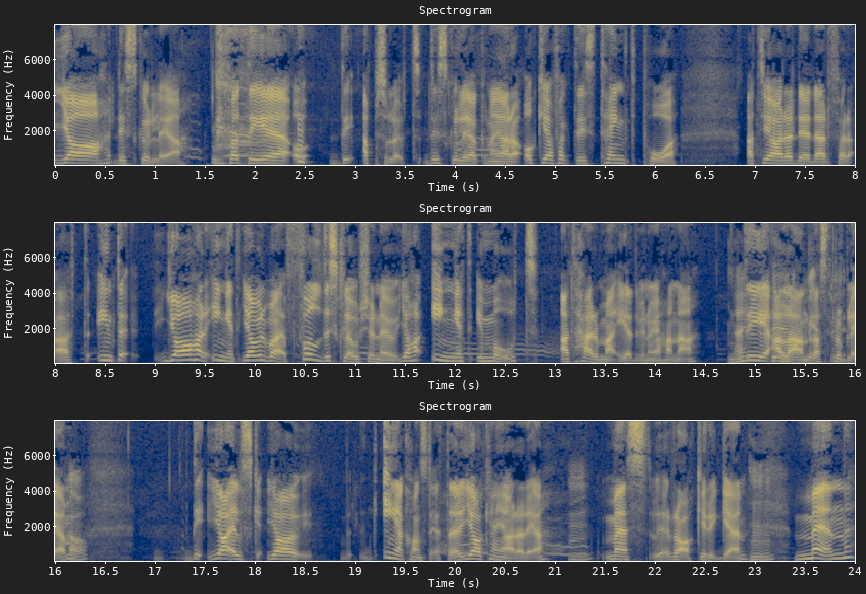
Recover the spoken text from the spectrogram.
Ja, det skulle jag. För att det är, det, absolut, det skulle jag kunna göra. Och jag har faktiskt tänkt på att göra det därför att, inte, jag har inget, jag vill bara, full disclosure nu, jag har inget emot att härma Edvin och Johanna. Nej, Det är alla andras vi. problem. Ja. Det, jag älskar, jag, inga konstigheter, jag kan göra det. Mm. Mest rak i ryggen. Mm. Men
